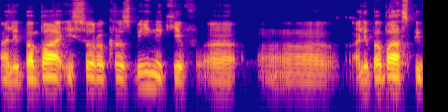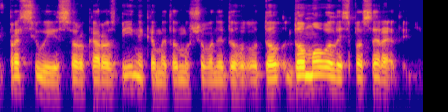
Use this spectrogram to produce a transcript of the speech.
Алібаба і 40 розбійників. е, е, Алібаба співпрацює з 40 розбійниками, тому що вони до- до- домовились посередині.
